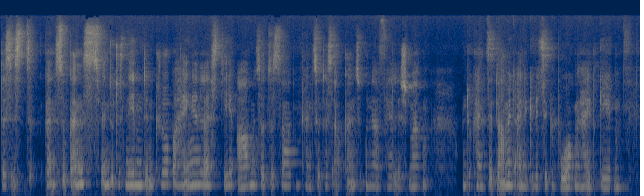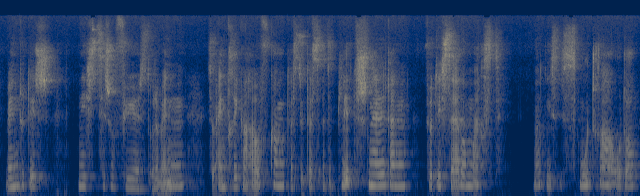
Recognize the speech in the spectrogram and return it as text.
das ist, kannst du ganz, wenn du das neben dem Körper hängen lässt, die Arme sozusagen, kannst du das auch ganz unauffällig machen. Und du kannst dir damit eine gewisse Geborgenheit geben, wenn du dich nicht sicher fühlst oder wenn so ein Trigger aufkommt, dass du das also blitzschnell dann für dich selber machst. Ne, dieses Mudra oder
